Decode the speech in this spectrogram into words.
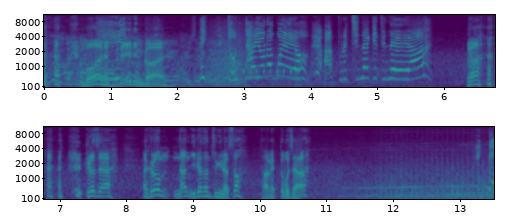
뭘 내일인걸. 전 타요라고 해요. 앞으로 친하게 지내요. 아, 그러자. 아, 그럼 난 일하던 중이라서 다음에 또 보자. 네,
